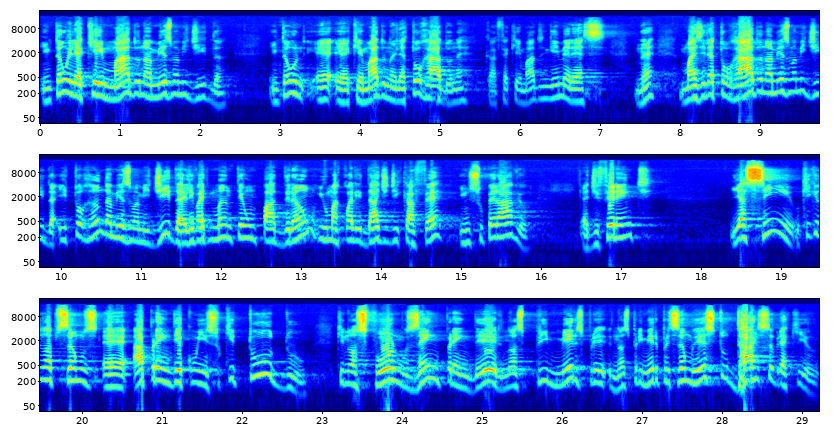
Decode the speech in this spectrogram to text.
Então ele é queimado na mesma medida. Então é, é queimado, não, ele é torrado, né? Café queimado ninguém merece, né? Mas ele é torrado na mesma medida. E torrando na mesma medida, ele vai manter um padrão e uma qualidade de café insuperável. É diferente. E assim, o que, nós precisamos é, aprender com isso? Que tudo que nós formos empreender, nós, primeiros, nós primeiro precisamos estudar sobre aquilo.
